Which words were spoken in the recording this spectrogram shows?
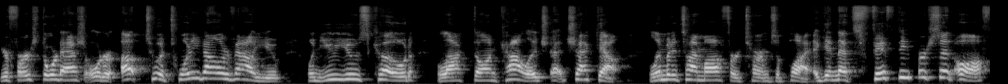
your first DoorDash order up to a $20 value when you use code Locked On College at checkout. Limited time offer terms apply. Again, that's 50% off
